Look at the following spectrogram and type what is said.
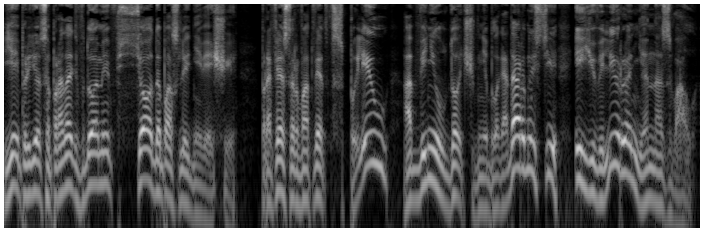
ей придется продать в доме все до последней вещи. Профессор в ответ вспылил, обвинил дочь в неблагодарности и ювелира не назвал.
